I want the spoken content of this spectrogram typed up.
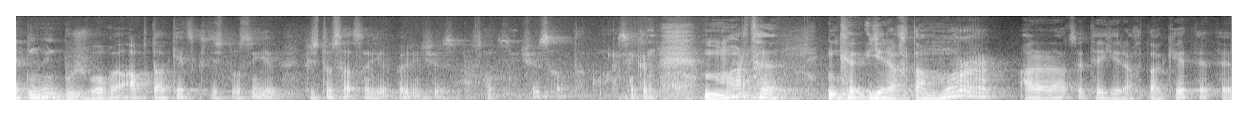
այդ նույն բուժվողը ապտակեց Քրիստոսին եւ Քրիստոս ասաց երբեր ինչ ես ասած ինչ ես ապտակում այսինքն մարդը ինքը երախտամոռ արարած է թե երախտագետ է թե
